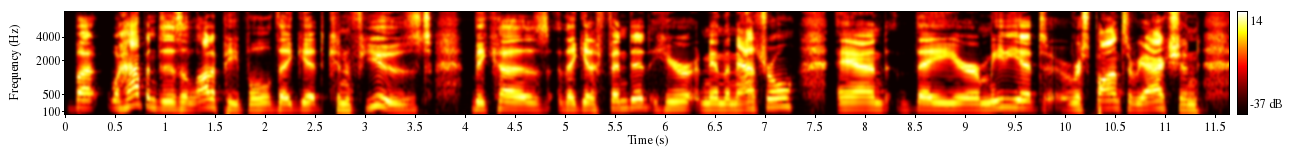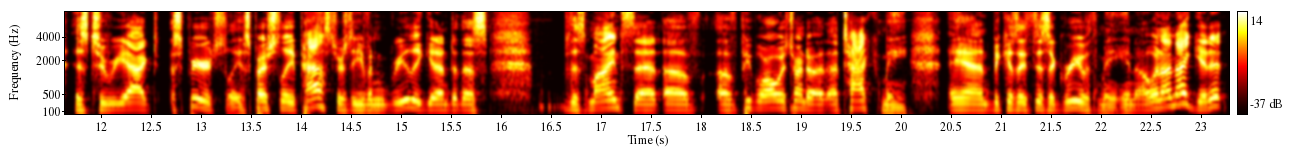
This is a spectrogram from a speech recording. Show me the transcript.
But what happens is a lot of people they get confused because they get offended here in the natural, and their immediate response or reaction is to react spiritually. Especially pastors even really get into this this mindset of of people are always trying to attack me, and because they disagree with me, you know. And, and I get it.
